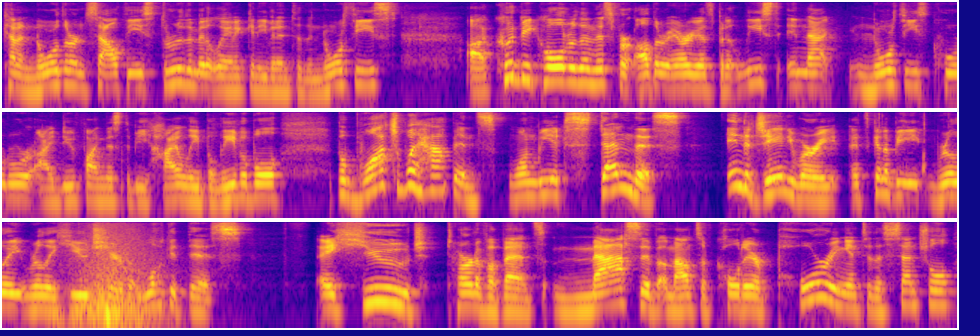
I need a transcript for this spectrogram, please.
kind of northern southeast through the mid-Atlantic and even into the northeast uh, could be colder than this for other areas, but at least in that northeast corridor, I do find this to be highly believable. But watch what happens when we extend this into January. It's going to be really, really huge here. But look at this a huge turn of events, massive amounts of cold air pouring into the central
